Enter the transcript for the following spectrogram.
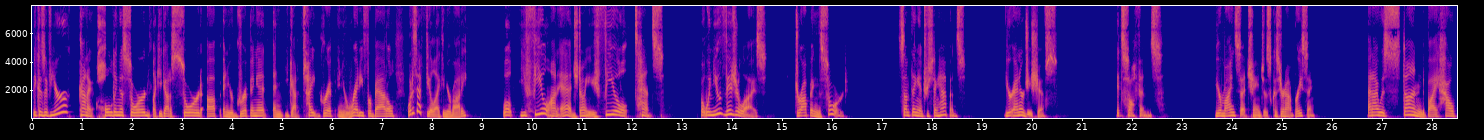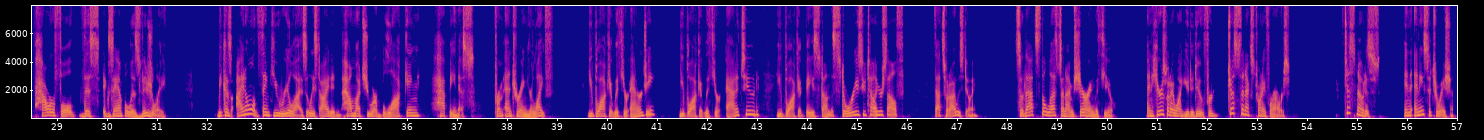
Because if you're kind of holding a sword, like you got a sword up and you're gripping it and you got a tight grip and you're ready for battle, what does that feel like in your body? Well, you feel on edge, don't you? You feel tense. But when you visualize dropping the sword, something interesting happens. Your energy shifts, it softens. Your mindset changes because you're not bracing. And I was stunned by how powerful this example is visually. Because I don't think you realize, at least I didn't, how much you are blocking happiness from entering your life. You block it with your energy, you block it with your attitude, you block it based on the stories you tell yourself. That's what I was doing. So that's the lesson I'm sharing with you. And here's what I want you to do for just the next 24 hours. Just notice in any situation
